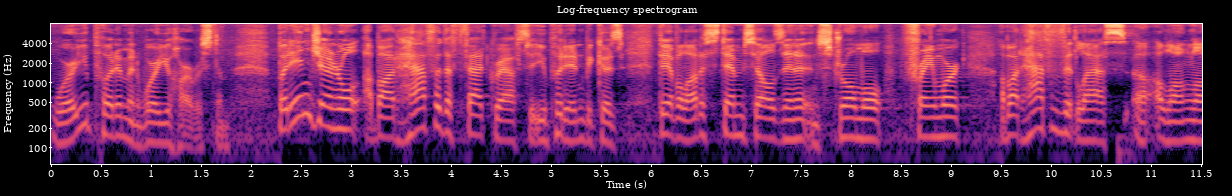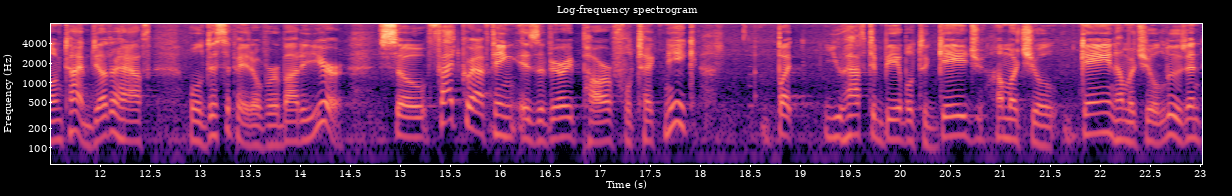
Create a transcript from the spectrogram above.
where you put them and where you harvest them. But in general, about half of the fat grafts that you put in, because they have a lot of stem cells in it and stromal framework, about half of it lasts uh, a long, long time. The other half will dissipate over about a year. So, fat grafting is a very powerful technique, but you have to be able to gauge how much you'll gain, how much you'll lose. And,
